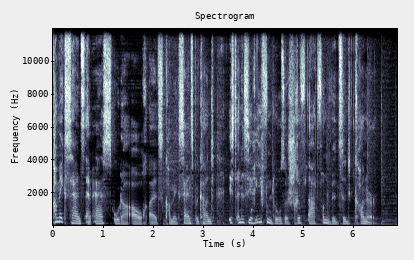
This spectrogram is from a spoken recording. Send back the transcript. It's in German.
Comic Sans MS oder auch als Comic Sans bekannt, ist eine serifenlose Schriftart von Vincent Connor.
